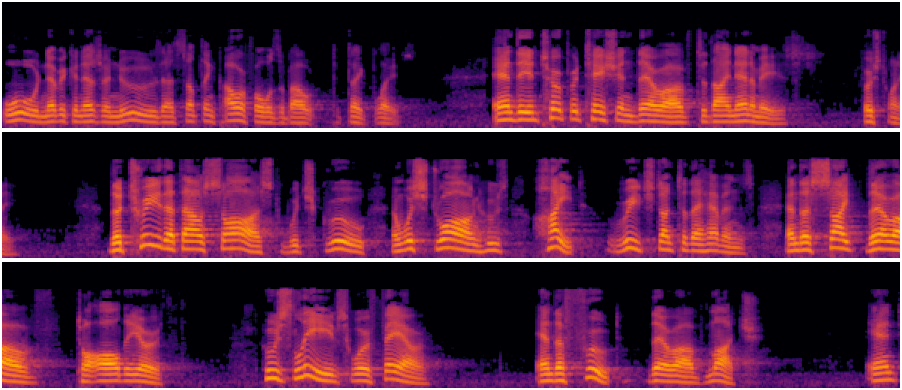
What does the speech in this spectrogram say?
Oh, Nebuchadnezzar knew that something powerful was about to take place and the interpretation thereof to thine enemies. Verse 20. The tree that thou sawest, which grew and was strong, whose height reached unto the heavens, and the sight thereof to all the earth, whose leaves were fair, and the fruit thereof much, and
